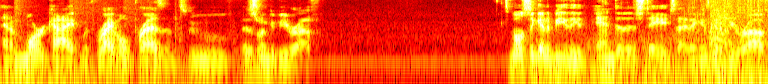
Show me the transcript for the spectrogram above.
and a Morkite with rival presence. Ooh, this one could be rough. It's mostly going to be the end of the stage that I think is going to be rough.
